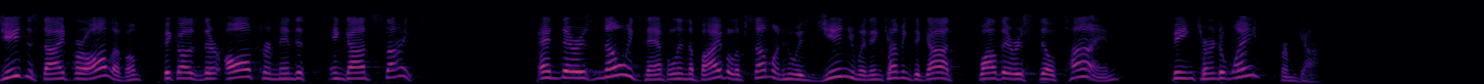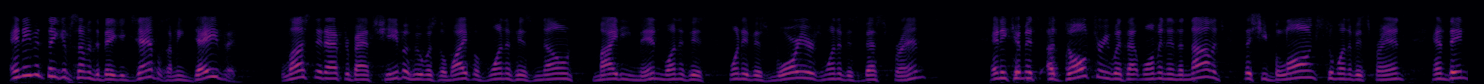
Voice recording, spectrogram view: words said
Jesus died for all of them because they're all tremendous in God's sight. And there is no example in the Bible of someone who is genuine in coming to God while there is still time being turned away from God. And even think of some of the big examples. I mean, David lusted after Bathsheba, who was the wife of one of his known mighty men, one of his, one of his warriors, one of his best friends. And he commits adultery with that woman in the knowledge that she belongs to one of his friends, and then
